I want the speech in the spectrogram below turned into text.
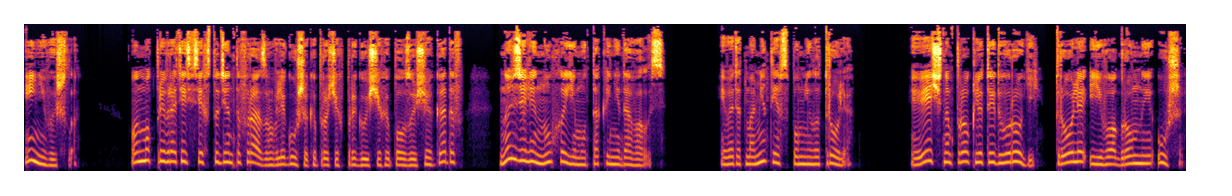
и не вышло. Он мог превратить всех студентов разом в лягушек и прочих прыгающих и ползающих гадов, но зеленуха ему так и не давалась. И в этот момент я вспомнила тролля. «Вечно проклятый двурогий», тролля и его огромные уши.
